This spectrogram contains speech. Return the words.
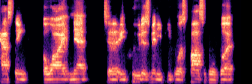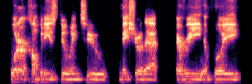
casting a wide net to include as many people as possible, but what are companies doing to make sure that every employee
